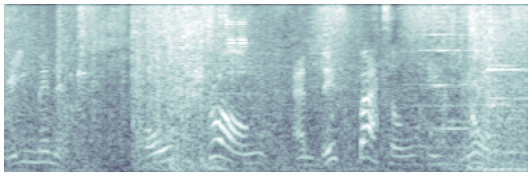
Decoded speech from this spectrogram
Three minutes. Hold strong, and this battle is yours.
